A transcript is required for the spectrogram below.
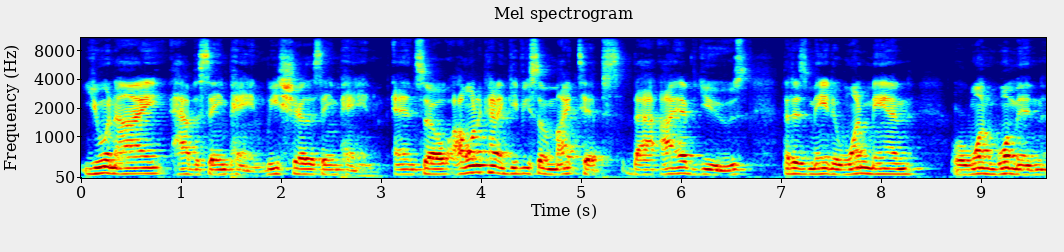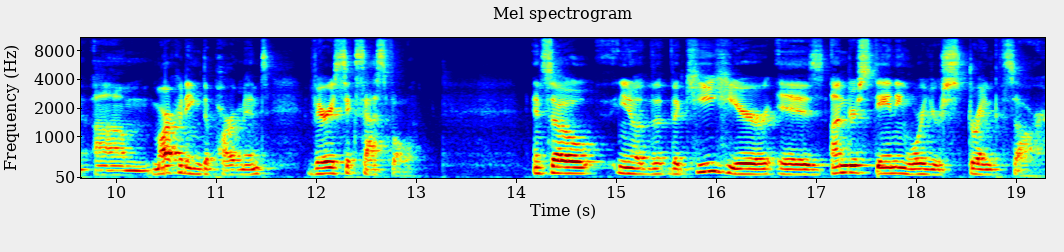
you and I have the same pain. We share the same pain. And so I want to kind of give you some of my tips that I have used that has made a one man or one woman um, marketing department very successful. And so, you know, the, the key here is understanding where your strengths are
